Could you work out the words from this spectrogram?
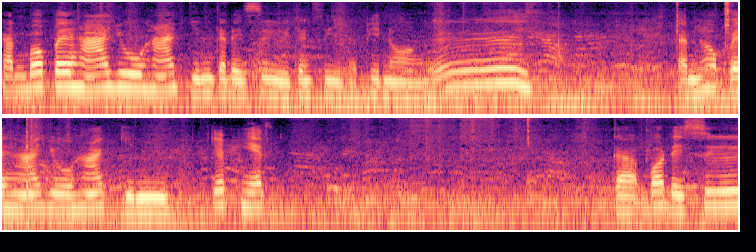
กันบ่ไปหาอยู่หากินก็ได้ซื้อจังสี่ละพี่น้อง เอ้ย กันเข้าไปหาอยู่หากิน เก็บเห็ดก็บ่ได้ซื้อ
